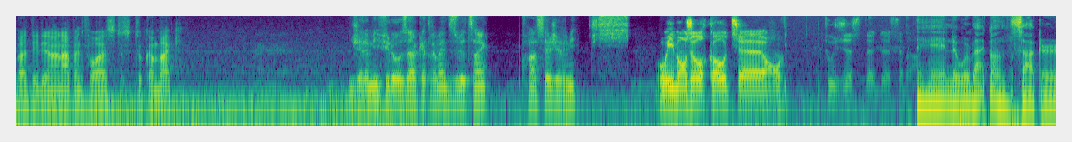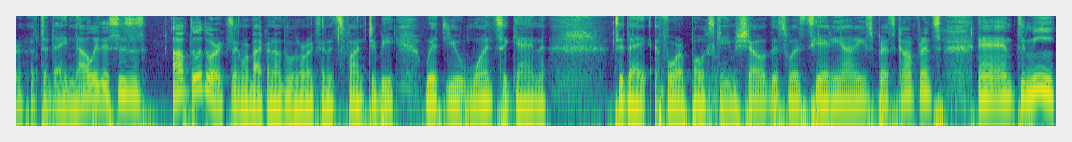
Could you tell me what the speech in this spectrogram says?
but it didn't happen for us to, to come back. Jérémy Filosa, 98.5, français, Jérémy. Oui, bonjour, coach. Euh, on tout juste de se And we're back on soccer today. No, this is Off the Woodworks, and we're back on Off the Woodworks, and it's fun to be with you once again today for a post game show. This was Thierry Henry's press conference, and to me,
